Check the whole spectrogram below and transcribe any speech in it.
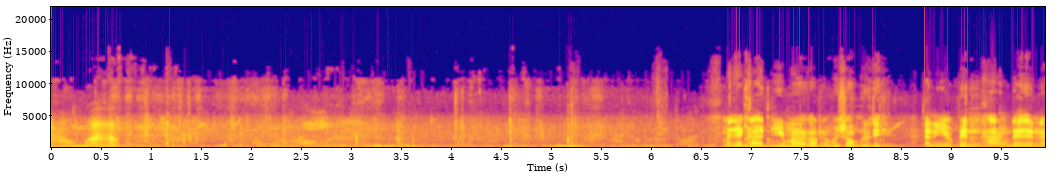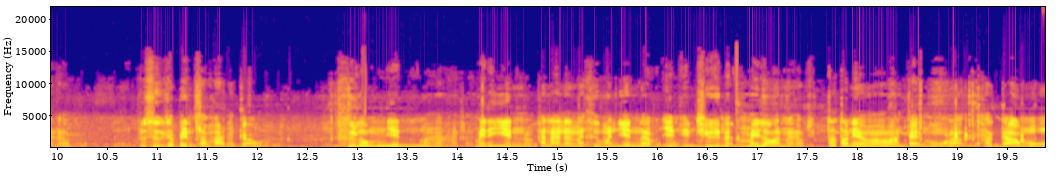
ยาวมาก บรรยากาศดีมากครับท่านผู้ชมดูดิ อันนี้ก็เป็นทางเดินนะครับ รู้สึกจะเป็นสะพานเก่า คือลมเย็นมาก ไม่ได้เย็นแบบขนาดนั้นนะ คือมันเย็นแบบเย็นชื้นๆอะไม่ร้อนนะครับ แต่ตอนนี้ประมาณ8ปดโมงและถ้า9ก้าโมง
